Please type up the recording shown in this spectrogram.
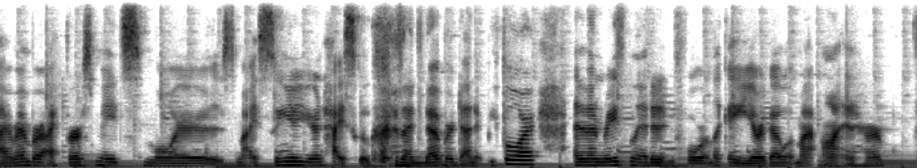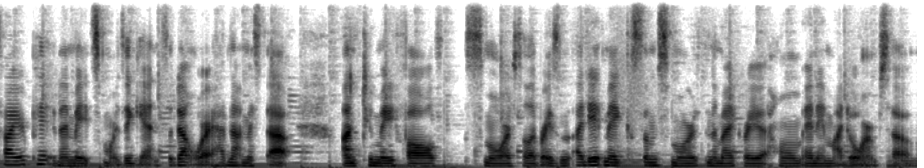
I remember I first made s'mores my senior year in high school because I'd never done it before. And then recently I did it before, like a year ago, with my aunt and her fire pit, and I made s'mores again. So don't worry, I have not missed out on too many fall s'more celebrations. I did make some s'mores in the microwave at home and in my dorm, so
